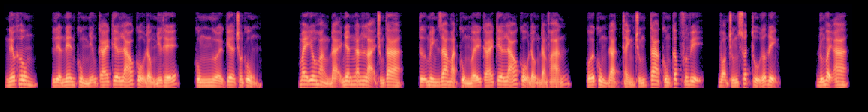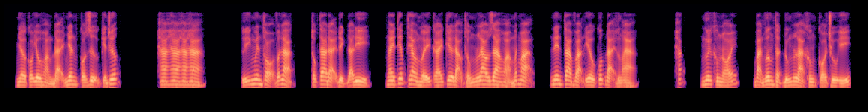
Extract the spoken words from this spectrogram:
nếu không, liền nên cùng những cái kia lão cổ đồng như thế, cùng người kia trốn cùng. May yêu hoàng đại nhân ngăn lại chúng ta, tự mình ra mặt cùng mấy cái kia lão cổ đồng đàm phán cuối cùng đạt thành chúng ta cung cấp phương vị, bọn chúng xuất thủ ước định. Đúng vậy a, nhờ có yêu hoàng đại nhân có dự kiến trước. Ha ha ha ha. Lý nguyên thọ vất lạc, tộc ta đại địch đã đi, ngay tiếp theo mấy cái kia đạo thống lao ra hỏa mất mạng, nên ta vạn yêu quốc đại hương a. Hắc, ngươi không nói, bản vương thật đúng là không có chú ý.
